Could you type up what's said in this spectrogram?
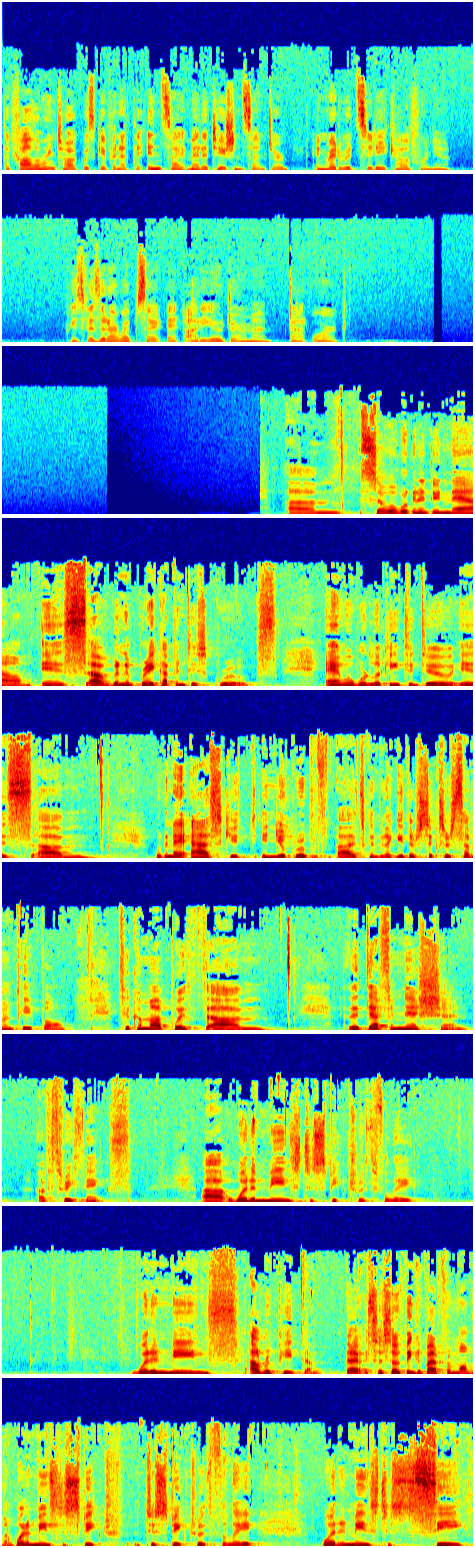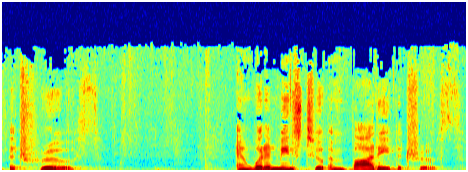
The following talk was given at the Insight Meditation Center in Redwood City, California. Please visit our website at audiodharma.org. Um, so, what we're going to do now is uh, we're going to break up into groups. And what we're looking to do is um, we're going to ask you in your group, of, uh, it's going to be like either six or seven people, to come up with um, the definition of three things uh, what it means to speak truthfully, what it means, I'll repeat them. So, so think about it for a moment. What it means to speak, to speak truthfully, what it means to see the truth, and what it means to embody the truth.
